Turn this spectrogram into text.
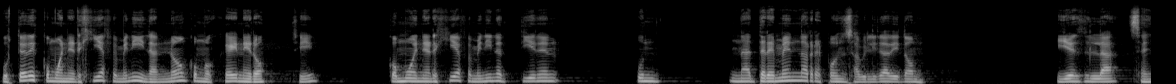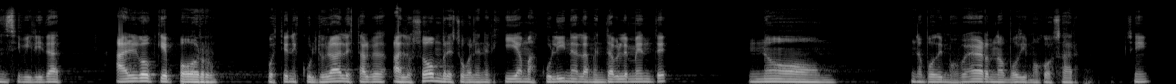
Ustedes como energía femenina, no como género, ¿sí? Como energía femenina tienen una tremenda responsabilidad y don. Y es la sensibilidad. Algo que por cuestiones culturales, tal vez a los hombres o a la energía masculina, lamentablemente, no, no pudimos ver, no pudimos gozar. ¿sí?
